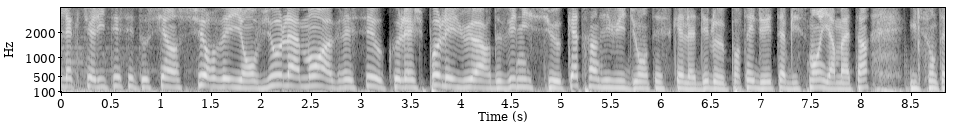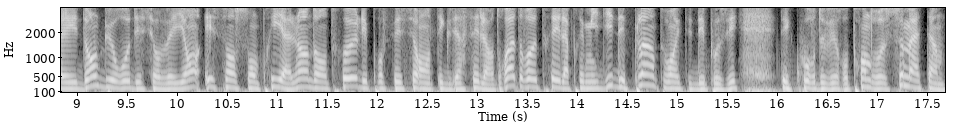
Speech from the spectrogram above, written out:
L'actualité, c'est aussi un surveillant violemment agressé au collège Paul Éluard de Vénissieux. Quatre individus ont escaladé le portail de l'établissement hier matin. Ils sont allés dans le bureau des surveillants et s'en sont pris à l'un d'entre eux. Les professeurs ont exercé leur droit de retrait l'après-midi. Des plaintes ont été déposées. Les cours devaient reprendre ce matin.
